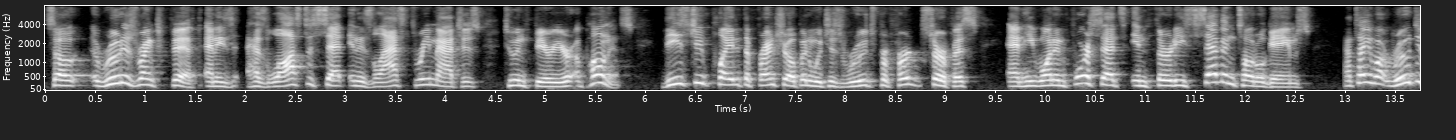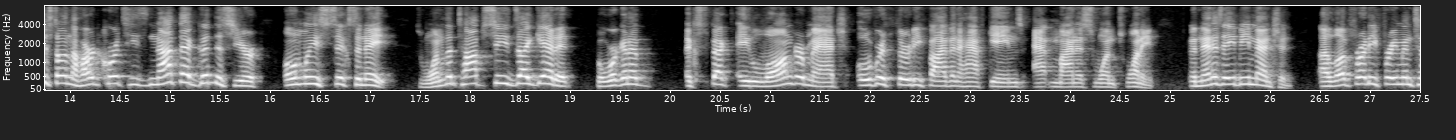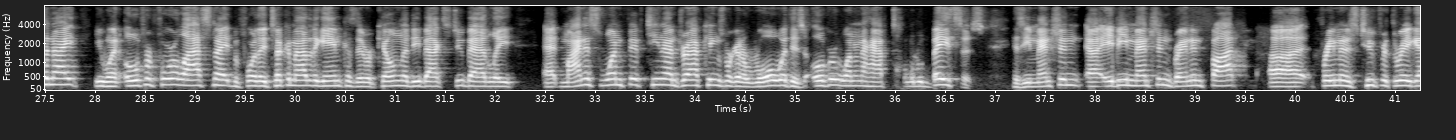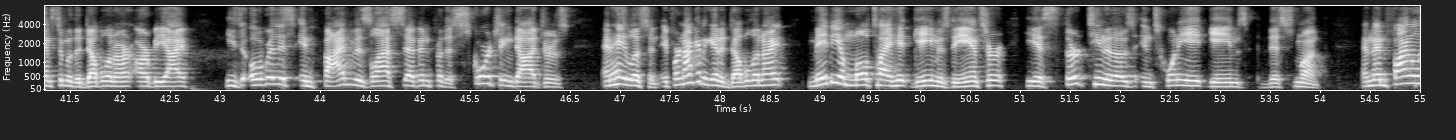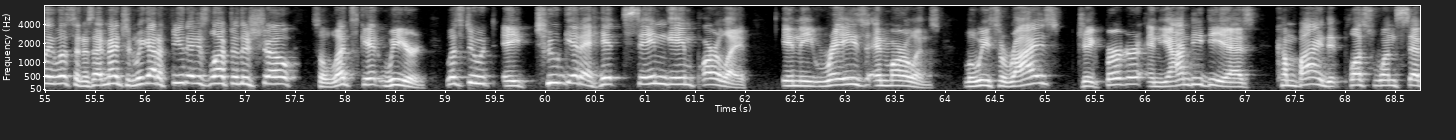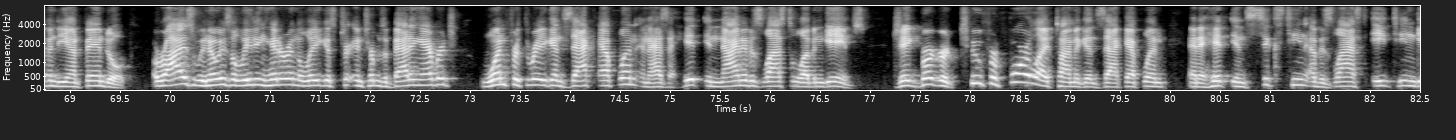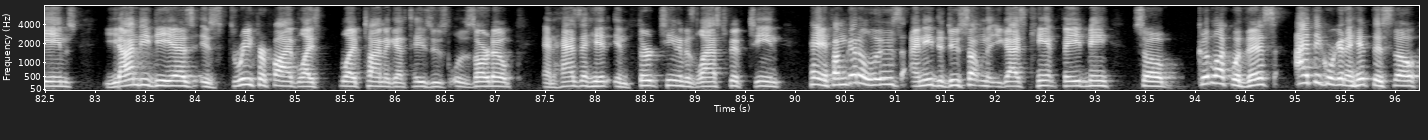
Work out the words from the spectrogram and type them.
So Ruud is ranked fifth, and he's has lost a set in his last three matches to inferior opponents. These two played at the French Open, which is Ruud's preferred surface, and he won in four sets in 37 total games. I'll tell you what, Ruud just on the hard courts, he's not that good this year, only six and eight. It's one of the top seeds, I get it, but we're going to expect a longer match over 35 and a half games at minus 120. And then, as AB mentioned, I love Freddie Freeman tonight. He went over 4 last night before they took him out of the game because they were killing the D backs too badly. At minus 115 on DraftKings, we're going to roll with his over one and a half total bases. As he mentioned, uh, AB mentioned, Brandon Pfaadt. Uh, Freeman is two for three against him with a double in our RBI. He's over this in five of his last seven for the scorching Dodgers. And hey, listen, if we're not going to get a double tonight, maybe a multi hit game is the answer. He has 13 of those in 28 games this month. And then finally, listen, as I mentioned, we got a few days left of this show. So let's get weird. Let's do a two get a hit same game parlay in the Rays and Marlins. Luis Arraez, Jake Burger, and Yandy Diaz combined at plus 170 on FanDuel. Arraez, we know he's the leading hitter in the league in terms of batting average, one for three against Zach Eflin, and has a hit in nine of his last 11 games. Jake Burger, two for four lifetime against Zach Eflin, and a hit in 16 of his last 18 games. Yandy Diaz is three for five life, lifetime against Jesus Luzardo and has a hit in 13 of his last 15. Hey, if I'm going to lose, I need to do something that you guys can't fade me. So good luck with this. I think we're going to hit this though.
